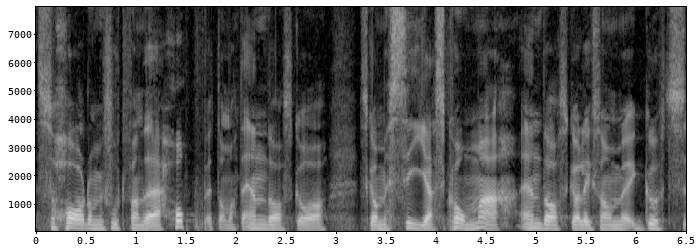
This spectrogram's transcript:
så har de fortfarande det här hoppet om att en dag ska, ska Messias komma. En dag ska liksom Guds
